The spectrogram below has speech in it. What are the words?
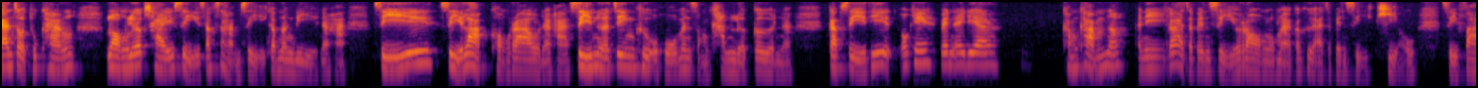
การจดทุกครั้งลองเลือกใช้สีสักสามสีกำลังดีนะคะ สีสีหลักของเรานะคะ สีเหนือจริงคือโอ้โหมันสำคัญเหลือเกินนะกับสีที่โอเค เป็นไอเดียขำๆเนาะ อันนี้ก็อาจจะเป็นสีรองลงมา ก็คืออาจจะเป็นสีเขียว สีฟ้า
